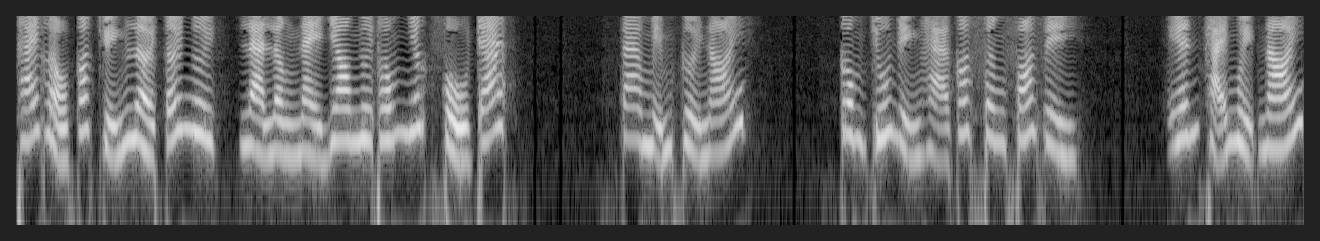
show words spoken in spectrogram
Thái Hậu có chuyển lời tới ngươi, là lần này do ngươi thống nhất phụ trách. Ta mỉm cười nói. Công chúa Điện Hạ có phân phó gì? Yến Khải Nguyệt nói.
